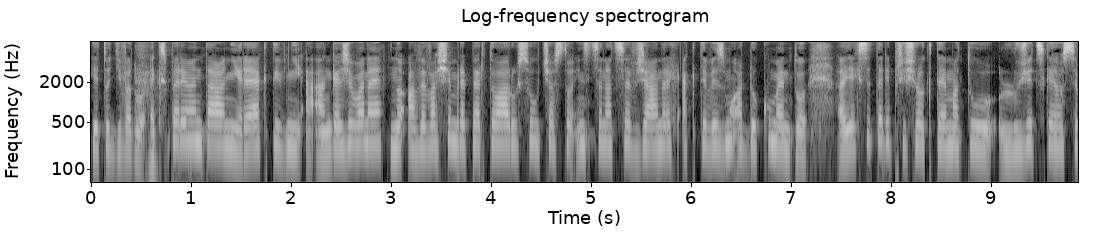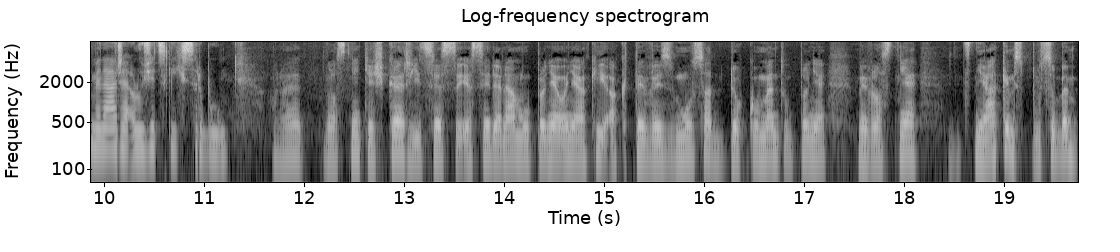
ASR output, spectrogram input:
Je to divadlo experimentální, reaktivní a angažované. No a ve vašem repertoáru jsou často inscenace v žánrech aktivismu a dokumentu. Jak se tedy přišel k tématu lužického semináře a lužických Srbů? Ono je vlastně těžké říct, jestli, jestli jde nám úplně o nějaký aktivismus a dokument úplně. My vlastně nějakým způsobem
